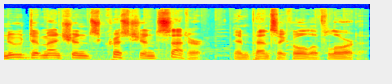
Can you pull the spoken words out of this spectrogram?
New Dimensions Christian Center in Pensacola, Florida.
